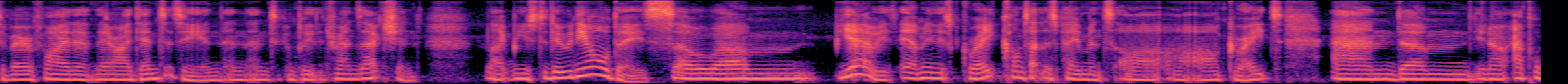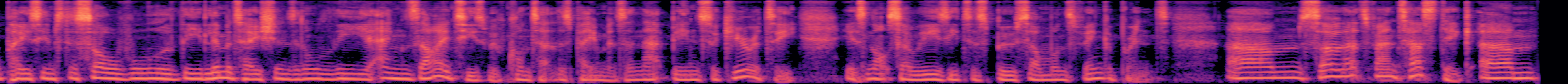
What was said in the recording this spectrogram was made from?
to verify their, their identity and, and, and to complete the transaction like we used to do in the old days. So um, yeah, I mean it's great. Contactless payments are are, are great, and um, you know Apple Pay seems to solve all of the limitations and all the anxieties with contactless payments, and that being security. It's not so easy to spoof someone's fingerprint. Um, so that's fantastic. Um,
